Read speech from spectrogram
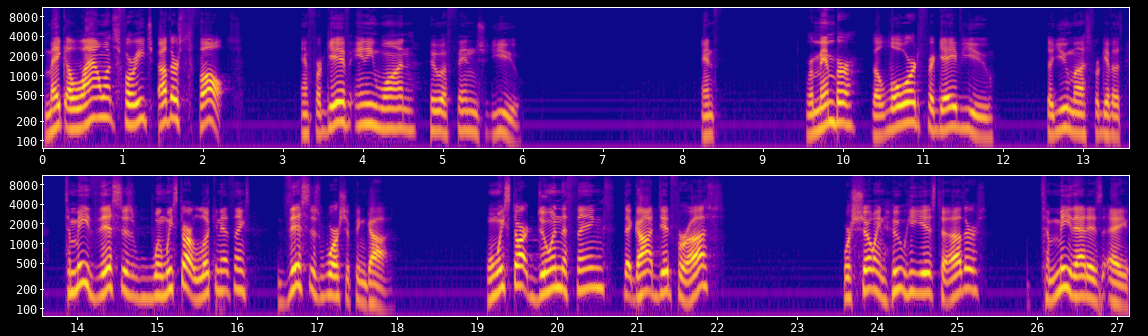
Make allowance for each other's faults and forgive anyone who offends you. And remember, the Lord forgave you, so you must forgive us. To me, this is when we start looking at things, this is worshiping God. When we start doing the things that God did for us, we're showing who He is to others. To me, that is a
